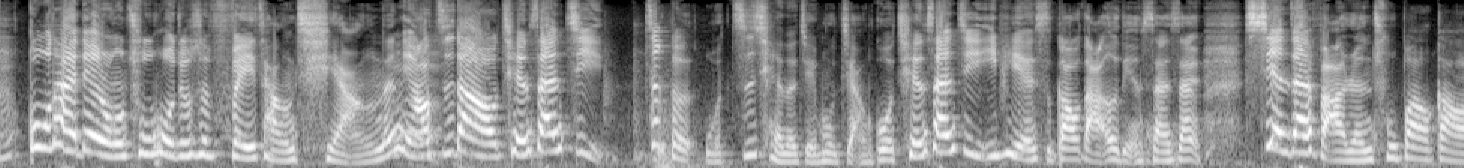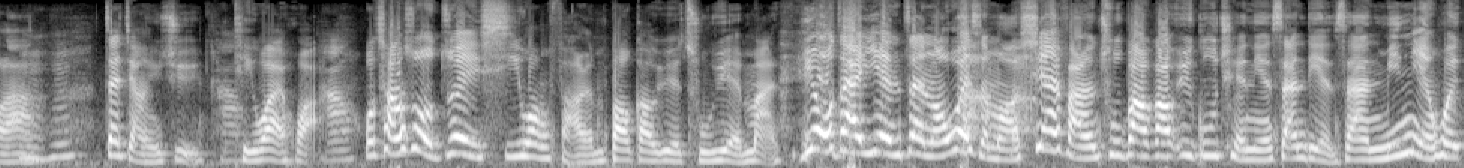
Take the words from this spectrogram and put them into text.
嗯固态电容出货就是非常强。那你要知道，前三季。这个我之前的节目讲过，前三季 EPS 高达二点三三，现在法人出报告啦。再讲一句好题外话好，我常说我最希望法人报告越出越慢，又在验证了为什么 现在法人出报告预估全年三点三，明年会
